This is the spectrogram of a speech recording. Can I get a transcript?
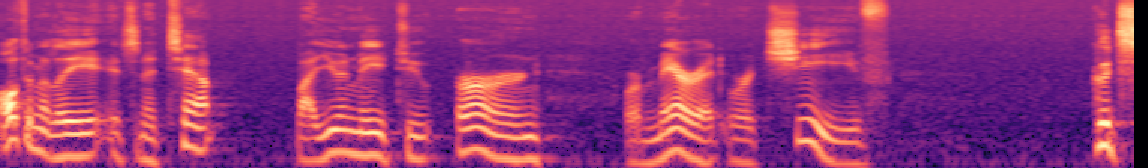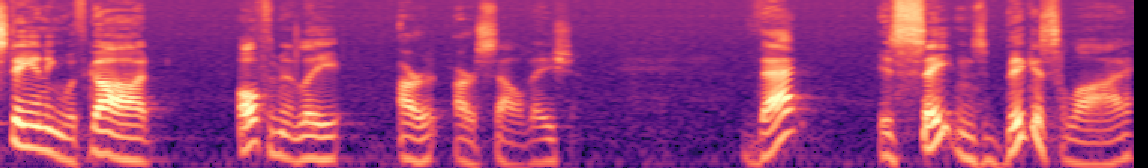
ultimately, it's an attempt by you and me to earn or merit or achieve good standing with God, ultimately, our, our salvation. That is Satan's biggest lie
